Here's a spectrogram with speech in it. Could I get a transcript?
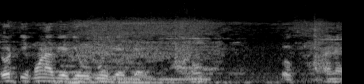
દોઢથી પોણા બે જેવું થયું છે અત્યારે. અને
